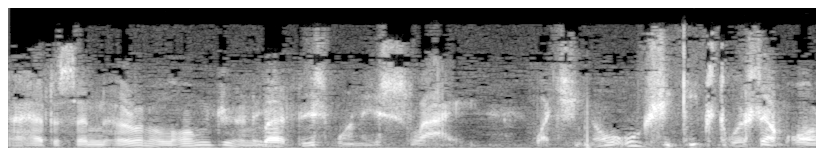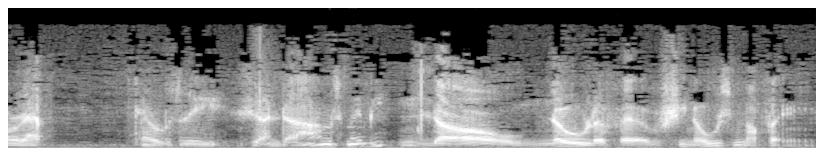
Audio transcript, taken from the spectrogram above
I had to send her on a long journey. But this one is sly. What she knows, she keeps to herself, or uh, tells the gendarmes, maybe? No, no, Lefebvre. She knows nothing.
